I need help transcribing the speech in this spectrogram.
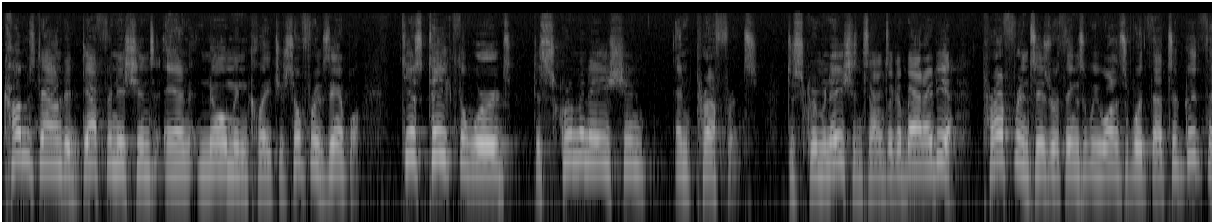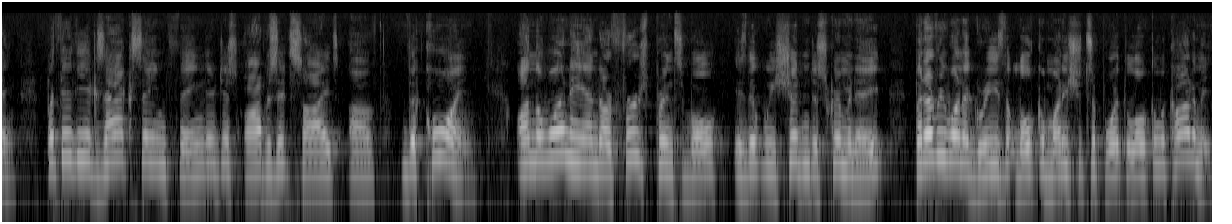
comes down to definitions and nomenclature. So, for example, just take the words discrimination and preference. Discrimination sounds like a bad idea. Preferences are things that we want to support. That's a good thing. But they're the exact same thing. They're just opposite sides of the coin. On the one hand, our first principle is that we shouldn't discriminate, but everyone agrees that local money should support the local economy.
